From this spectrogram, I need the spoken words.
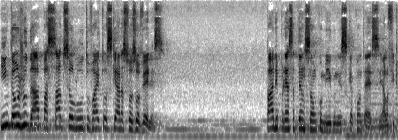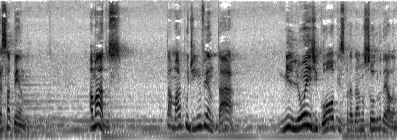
E então Judá, passado seu luto, vai tosquear as suas ovelhas. Pare e presta atenção comigo nisso que acontece. Ela fica sabendo. Amados, Tamar podia inventar milhões de golpes para dar no sogro dela,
